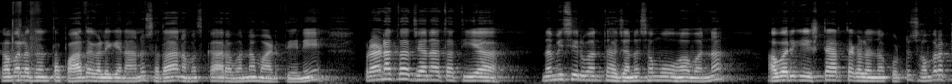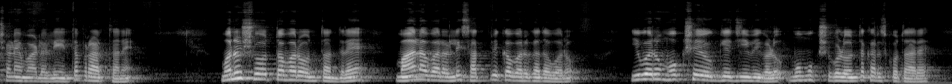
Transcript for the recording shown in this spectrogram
ಕಮಲದಂಥ ಪಾದಗಳಿಗೆ ನಾನು ಸದಾ ನಮಸ್ಕಾರವನ್ನು ಮಾಡ್ತೀನಿ. ಪ್ರಣತ ಜನತತಿಯ ನಮಿಸಿರುವಂತಹ ಜನಸಮೂಹವನ್ನು ಅವರಿಗೆ ಇಷ್ಟಾರ್ಥಗಳನ್ನು ಕೊಟ್ಟು ಸಂರಕ್ಷಣೆ ಮಾಡಲಿ ಅಂತ ಪ್ರಾರ್ಥನೆ. ಮನುಷ್ಯೋತ್ತಮರು ಅಂತಂದರೆ ಮಾನವರಲ್ಲಿ ಸಾತ್ವಿಕ ವರ್ಗದವರು. ಇವರು ಮೋಕ್ಷಯೋಗ್ಯ ಜೀವಿಗಳು, ಮುಮುಕ್ಷುಗಳು ಅಂತ ಕರೆಸ್ಕೋತಾರೆ.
